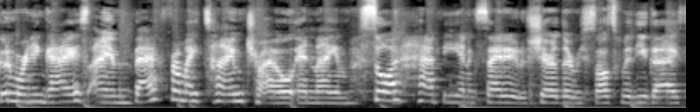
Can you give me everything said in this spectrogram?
Good morning guys. I am back from my time trial and I am so happy and excited to share the results with you guys.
